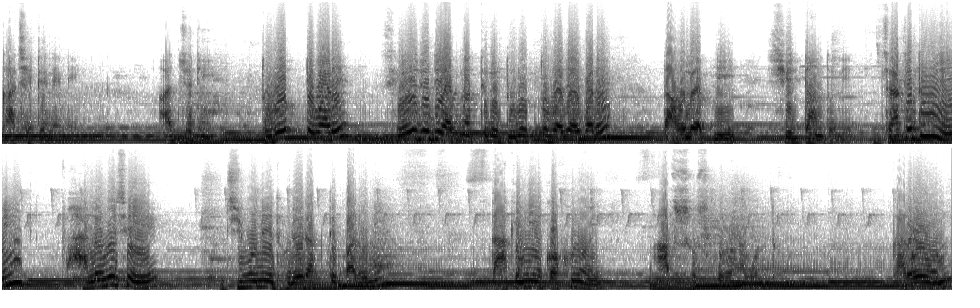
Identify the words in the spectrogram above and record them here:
কাছে টেনে নিন। আর যদি দূরত্ব বাড়ে, সেও যদি আপনার থেকে দূরত্ব বজায় পারে তাহলে আপনি সিদ্ধান্ত নিন। যাকে তুমি ভালোবেসে জীবনে ধরে রাখতে পারোনি, তাকে নিয়ে কখনোই আফসোস করো না বন্ধু। কারণ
